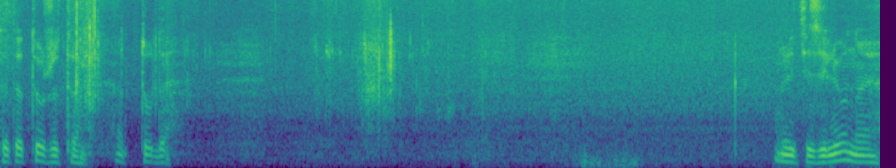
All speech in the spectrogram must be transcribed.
Вот это тоже там оттуда. Видите, зеленая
